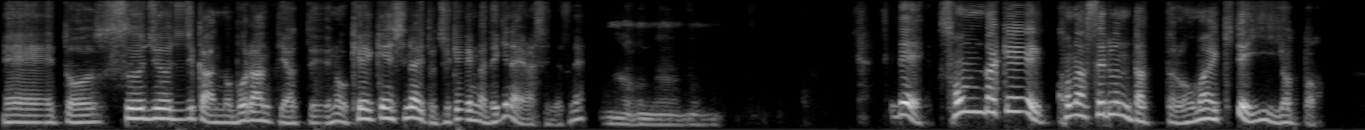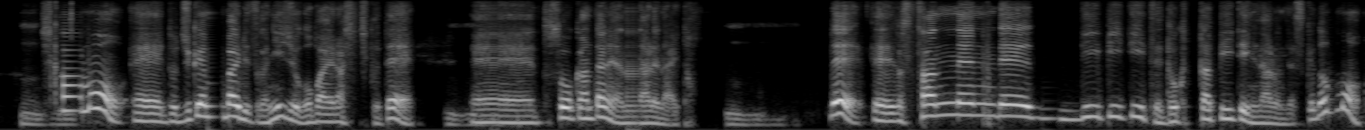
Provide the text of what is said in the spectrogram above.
えーと数十時間のボランティアっていうのを経験しないと受験ができないらしいんですね。なるほどで、そんだけこなせるんだったらお前来ていいよと。うんしかも、えーと受験倍率が25倍らしくて、うんえーとそう簡単にはなれないと。で、えー、3年で DPT ってドクター PT になるんですけども、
